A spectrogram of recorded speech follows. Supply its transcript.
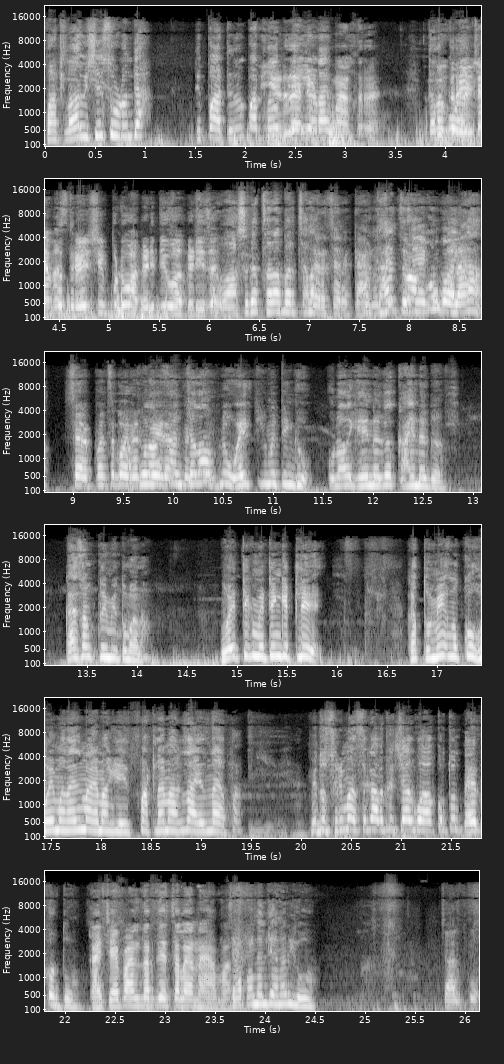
पाटला विषय सोडून द्या. ते पाटील पाटला येडा आहे. त्याला बोलायचं. कुत्रे शिपट वाकडी ती वाकडी जाईल अहो, असं का चला बरं चला. चला, चला, काय पण म्हणते काय तुम्ही आपण बोला. ऐका. सरपंच बोलत आपण नाही, आज त्यांच्याला आपली वैयक्तिक मिटिंग घेऊ. कुणाला घे नग काय नग? काय सांगतोय मी तुम्हाला? वैयक्तिक मिटिंग घेतली. का तुम्ही नको होय म्हणायचं माझ्या मागे. पाटला मागे जायचं नाही आता. मी दुसरी माणसं गावातली चार गोळा करतो आणि तयार करतो. काय चाय पाणी तर ते चला नाही आम्हाला. चहा पाण्याला देणार घेऊ चालतो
